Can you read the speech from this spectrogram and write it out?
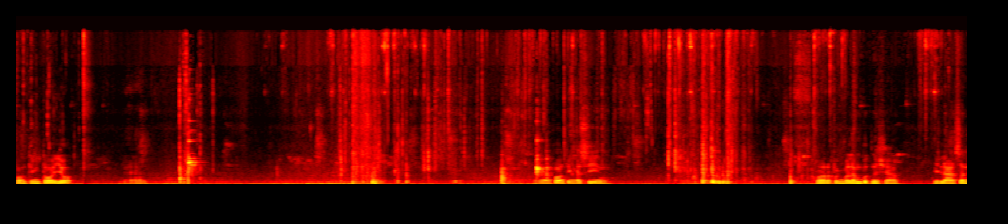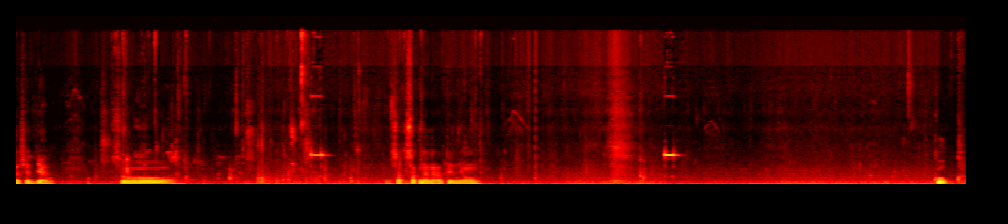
konting toyo. Ayan. Ayan, konting asin. Para pag malambot na siya, ilasa na siya dyan. So, saksak na natin yung cook.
